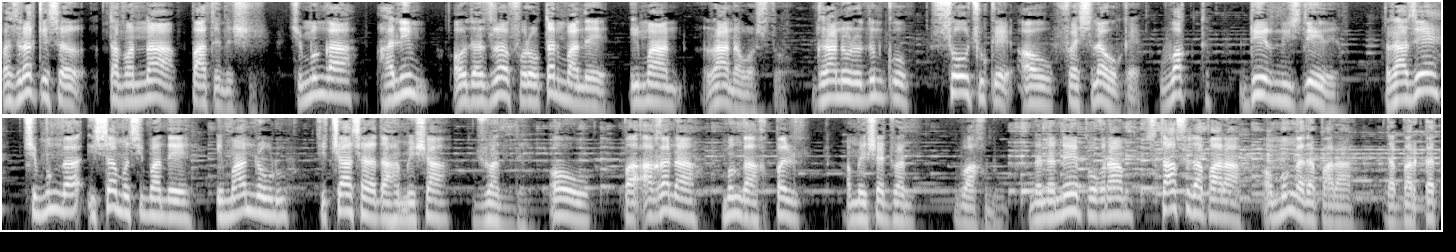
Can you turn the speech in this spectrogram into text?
پزړه کې څه تمنا پاتې نشي چې مونږه حلیم او د زړه فروتن باندې ایمان را نوستو ګران اوردونکو سوچ وکي او فیصله وکي وخت ډیر نږدې دی راځي چې مونږه عیسی مسیح باندې ایمان وروړو چې چا سره د همیشه ژوند دی او په هغه نه مونږه خپل همیشه ژوند واخلو نن نه پروګرام ستاسو د پاره او مونږه د پاره د برکت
